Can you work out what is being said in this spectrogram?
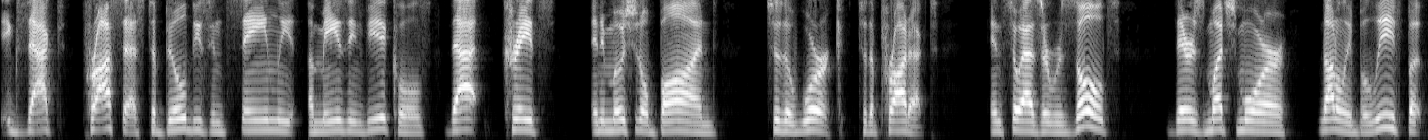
exact process to build these insanely amazing vehicles, that creates an emotional bond to the work, to the product. And so as a result, there's much more not only belief, but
